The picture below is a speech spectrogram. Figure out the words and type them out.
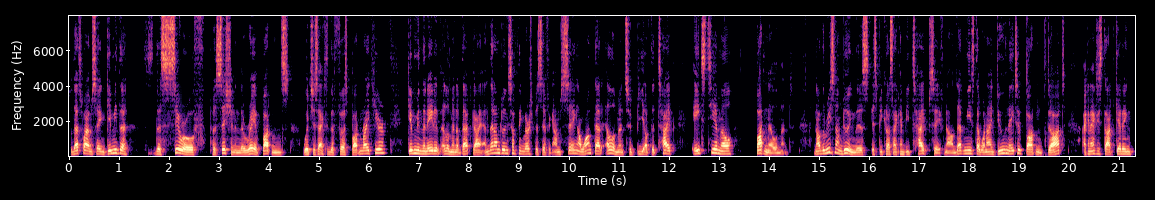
So that's why I'm saying give me the the zeroth position in the array of buttons, which is actually the first button right here, give me the native element of that guy, and then I'm doing something very specific. I'm saying I want that element to be of the type HTML button element. Now the reason I'm doing this is because I can be type safe now, and that means that when I do native button dot, I can actually start getting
